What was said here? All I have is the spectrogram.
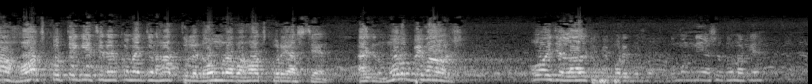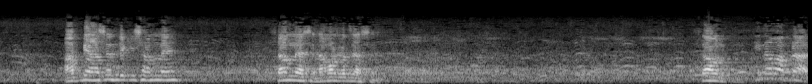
বা হজ করতে গিয়েছেন এরকম একজন হাত তুলেন ওমরা বা হজ করে আসছেন। একজন মুরব্বী মানুষ। ওই যে লাল টুপি পরে বসে তোমার নিয়ে আসো তো ওনাকে আপনি আসেন দেখি সামনে। সামনে আসেন আমার কাছে আসেন। কি নাম আপনার?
